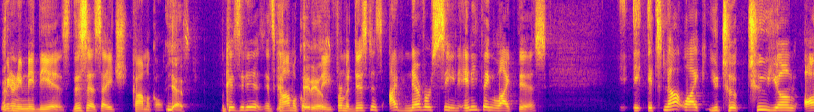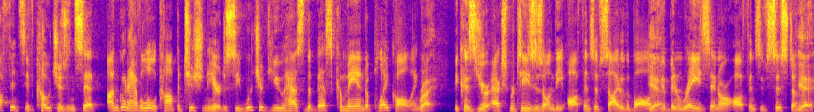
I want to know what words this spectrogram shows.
we don't even need the is. This SH comical. Yes. Because it is. It's comical it to is. me. From a distance, I've never seen anything like this. It's not like you took two young offensive coaches and said, I'm going to have a little competition here to see which of you has the best command of play calling. Right. Because your expertise is on the offensive side of the ball. Yeah. You've been raised in our offensive system. Yeah.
